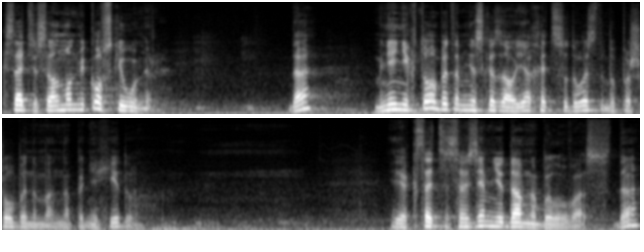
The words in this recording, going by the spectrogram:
Кстати, Соломон Миковский умер, да? Мне никто об этом не сказал. Я хоть с удовольствием бы пошел бы на, на панихиду. Я, кстати, совсем недавно был у вас, да?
